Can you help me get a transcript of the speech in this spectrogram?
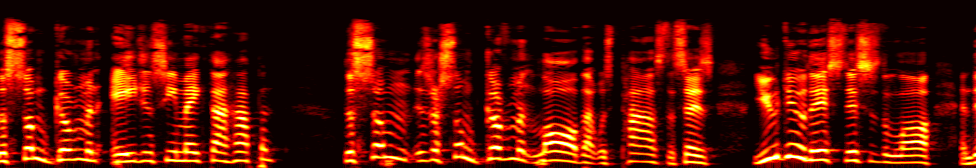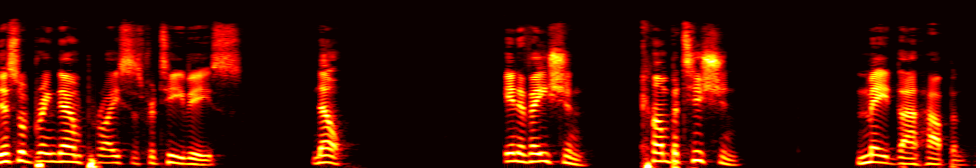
Does some government agency make that happen? Does some, is there some government law that was passed that says, you do this, this is the law, and this will bring down prices for TVs? No. Innovation, competition made that happen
